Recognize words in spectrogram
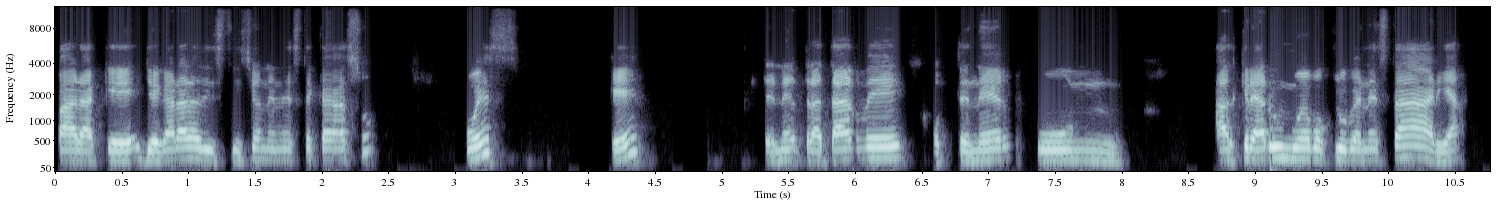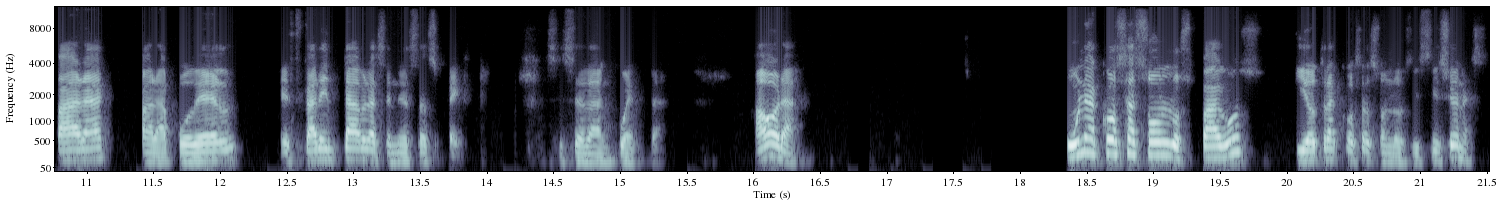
para que llegara a la distinción en este caso? Pues, ¿qué? Tener, tratar de obtener un, al crear un nuevo club en esta área para, para poder estar en tablas en ese aspecto, si se dan cuenta. Ahora, una cosa son los pagos y otra cosa son las distinciones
